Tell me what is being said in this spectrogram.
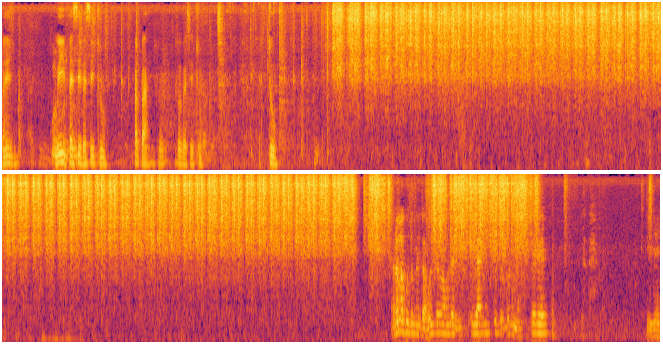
Oui, oui, versez, versez tout. Papa, il faut, il faut verser tout. Tout. Ana makoto klika, wo se ma wo dani. Ya ni ko to bodu mo. Tele. Ile.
